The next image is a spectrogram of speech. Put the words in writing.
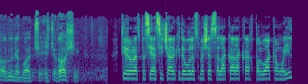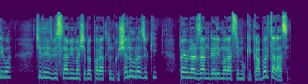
کارونه باید چې اجرا شي تیر ورځ په سیاسي چارو کې د ولسمشر سلاکار اکرم خپلواک هم ویلي و چې د حزب اسلامي مشر په راتلونکو شلو ورځو کې په یو لړ ځانګړي مراسمو کې کابل ته راسي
